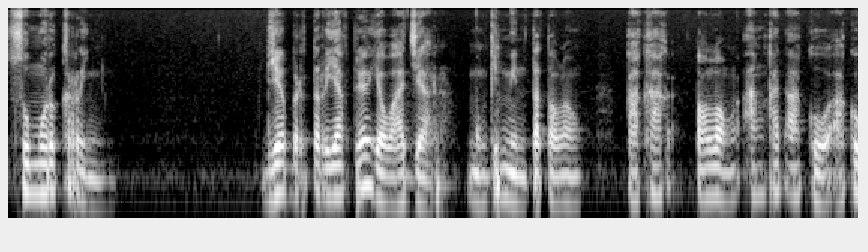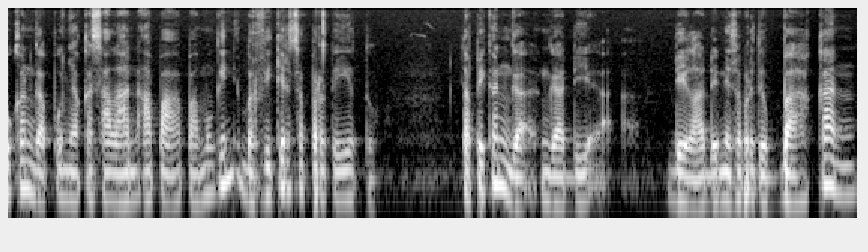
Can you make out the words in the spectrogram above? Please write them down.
sumur kering, dia berteriak-teriak ya wajar. Mungkin minta tolong, kakak tolong angkat aku, aku kan gak punya kesalahan apa-apa. Mungkin dia berpikir seperti itu. Tapi kan gak, nggak di, diladeni seperti itu. Bahkan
